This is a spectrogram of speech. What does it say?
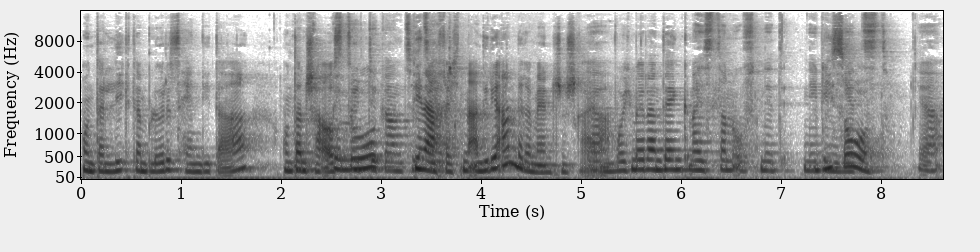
und dann liegt dein blödes Handy da und dann schaust du die die. Nachrichten an, die dir andere Menschen schreiben, Ja. wo ich mir dann denke, Man ist dann oft nicht, nicht Wieso? Jetzt. Ja.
